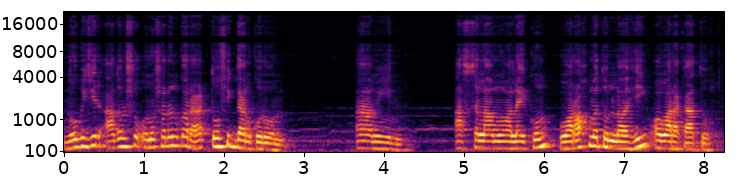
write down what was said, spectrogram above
নবীজির আদর্শ অনুসরণ করার তৌফিক দান করুন। আমিন। আসসালামু আলাইকুম ওয়া রাহমাতুল্লাহি ওয়া বারাকাতুহু।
